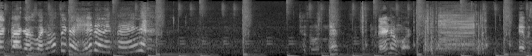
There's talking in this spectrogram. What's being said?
I looked back, I was like, I don't think I hit anything. Because it wasn't there. There no more. It was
